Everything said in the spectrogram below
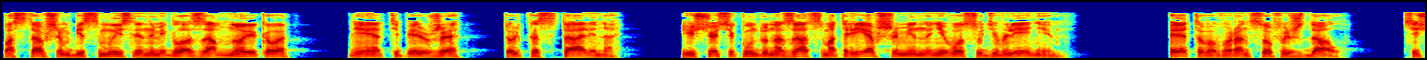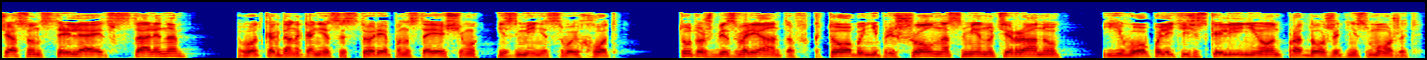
поставшим бессмысленными глазам Новикова, нет, теперь уже только Сталина, еще секунду назад смотревшими на него с удивлением. Этого Воронцов и ждал. Сейчас он стреляет в Сталина. Вот когда, наконец, история по-настоящему изменит свой ход. Тут уж без вариантов. Кто бы ни пришел на смену тирану, его политической линии он продолжить не сможет.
